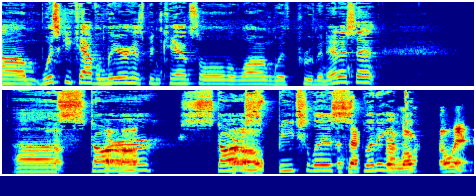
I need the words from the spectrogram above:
Um, Whiskey Cavalier has been canceled along with Proven Innocent. Uh, Star, Star Uh-oh. Speechless, What's that splitting for up. Lauren Cohan.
